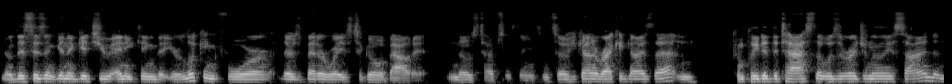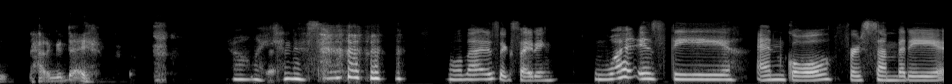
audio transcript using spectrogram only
you know this isn't going to get you anything that you're looking for there's better ways to go about it and those types of things. And so he kind of recognized that and completed the task that was originally assigned and had a good day. Oh my goodness. Well that is exciting what is the end goal for somebody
